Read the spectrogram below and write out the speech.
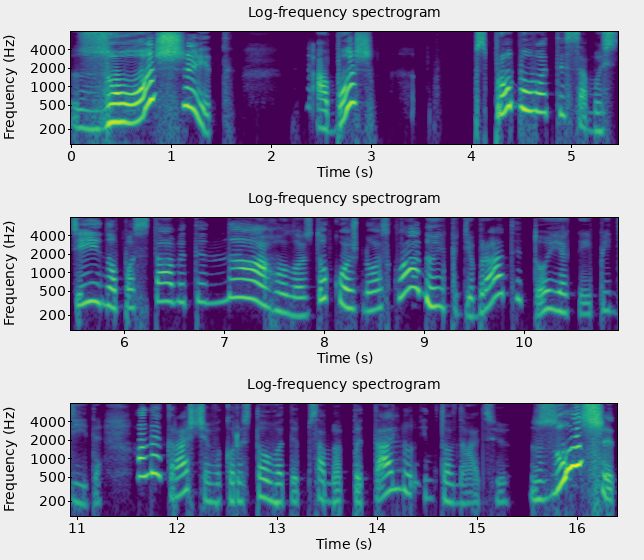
зошит. Або ж спробувати самостійно поставити наголос до кожного складу і підібрати той, який підійде. Але краще використовувати саме питальну інтонацію. Зошит!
